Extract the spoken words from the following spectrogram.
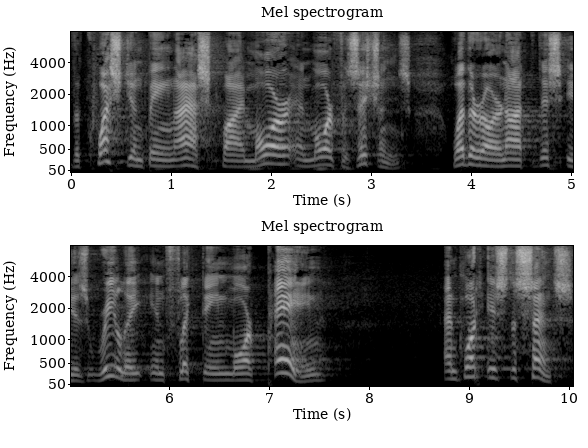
The question being asked by more and more physicians whether or not this is really inflicting more pain, and what is the sense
